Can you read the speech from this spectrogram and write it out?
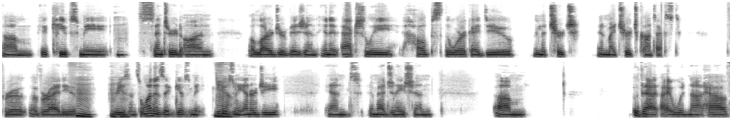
Um, it keeps me hmm. centered on a larger vision, and it actually helps the work I do in the church in my church context for a, a variety of hmm. mm-hmm. reasons. One is it gives me yeah. gives me energy and imagination. Um, that I would not have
